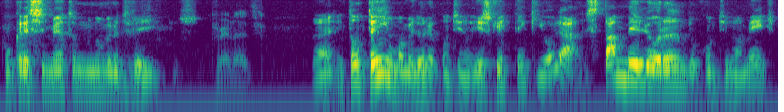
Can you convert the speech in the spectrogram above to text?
Com crescimento no número de veículos. Verdade. Né? Então tem uma melhoria contínua. Isso que a gente tem que olhar. Está melhorando continuamente?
